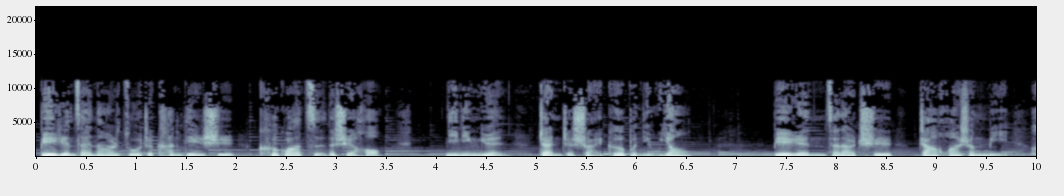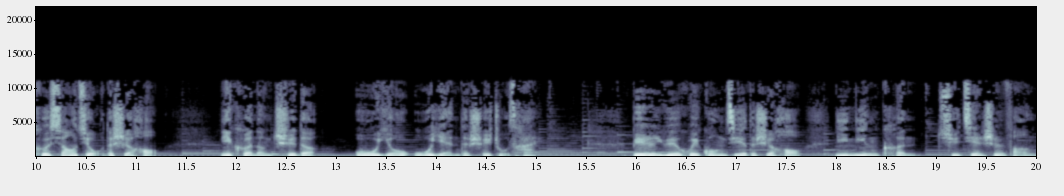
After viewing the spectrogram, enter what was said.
别人在那儿坐着看电视嗑瓜子的时候，你宁愿站着甩胳膊扭腰。别人在那儿吃炸花生米、喝小酒的时候，你可能吃的无油无盐的水煮菜；别人约会逛街的时候，你宁肯去健身房。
